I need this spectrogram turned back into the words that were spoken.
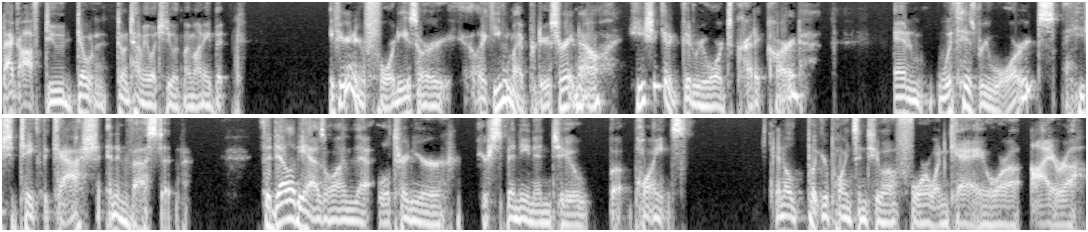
back off, dude. Don't, don't tell me what to do with my money. But if you're in your 40s or like even my producer right now, he should get a good rewards credit card. And with his rewards, he should take the cash and invest it. Fidelity has one that will turn your, your spending into points and it'll put your points into a 401k or a IRA.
